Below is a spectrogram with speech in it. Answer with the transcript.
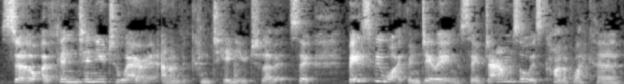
So I've continued to wear it and I've continued to love it. So basically what I've been doing so Damsel is kind of like a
